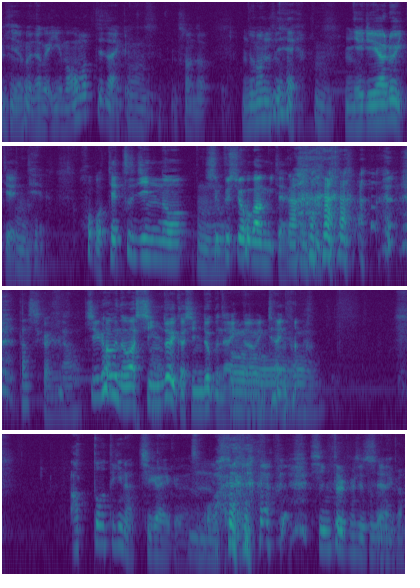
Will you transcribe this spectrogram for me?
でもなんか今思ってたんやけど、うん。その飲んでうん。練り歩いてって、うん。ほぼ鉄人の縮小版みたいな、確かにな。違うのはしんどいかしんどくないかみたいな、圧倒的な違いやけどねそこ しんどいかしんどくないか。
